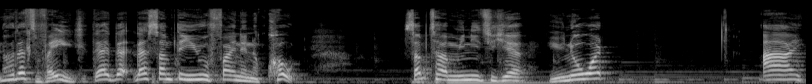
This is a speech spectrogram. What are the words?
no, that's vague. That, that that's something you find in a quote. Sometimes we need to hear, you know what? I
